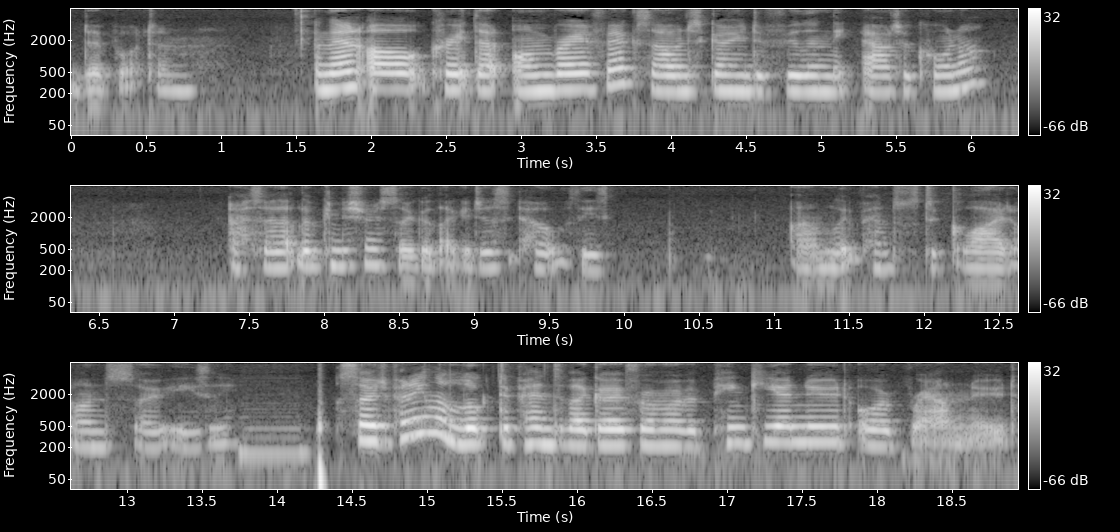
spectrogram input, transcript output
the bottom. And then I'll create that ombre effect, so I'm just going to fill in the outer corner. Uh, so that lip conditioner is so good, like it just helps these um, lip pencils to glide on so easily. So depending on the look, depends if I go for more of a pinkier nude or a brown nude.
